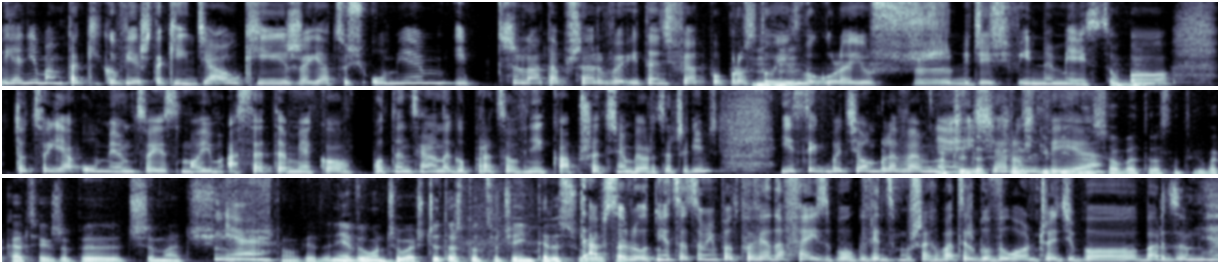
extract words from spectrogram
ja nie mam takiego, wiesz, takiej działki, że ja coś umiem i trzy lata przerwy i ten świat po prostu mm -hmm. jest w ogóle już gdzieś w innym miejscu, mhm. bo to, co ja umiem, co jest moim asetem jako potencjalnego pracownika, przedsiębiorcy czy kimś, jest jakby ciągle we mnie A i się rozwija. biznesowe teraz na tych wakacjach, żeby trzymać Nie. tą wiedzę? Nie, wyłączyłeś. Czytasz to, co cię interesuje. Tak? Absolutnie, tak? to, co mi podpowiada Facebook, więc muszę chyba też go wyłączyć, bo bardzo mnie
